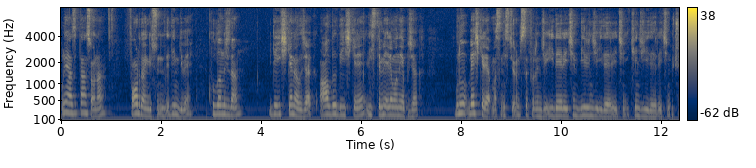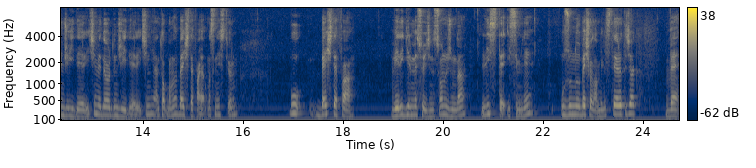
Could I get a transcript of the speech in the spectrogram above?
Bunu yazdıktan sonra for döngüsünde dediğim gibi kullanıcıdan bir değişken alacak. Aldığı değişkeni listemin elemanı yapacak. Bunu 5 kere yapmasını istiyorum. 0. i değeri için, 1. i değeri için, 2. i değeri için, 3. i değeri için ve 4. i değeri için. Yani toplamda 5 defa yapmasını istiyorum. Bu 5 defa veri girme sürecinin sonucunda liste isimli uzunluğu 5 olan bir liste yaratacak ve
